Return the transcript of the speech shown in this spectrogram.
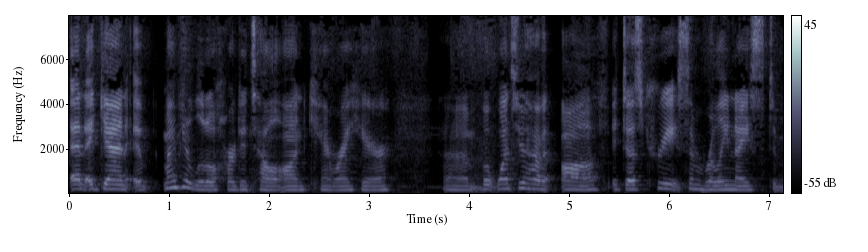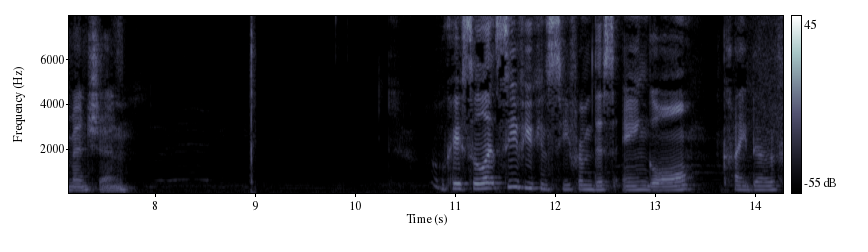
and again, it might be a little hard to tell on camera here, um, but once you have it off, it does create some really nice dimension. Okay, so let's see if you can see from this angle, kind of.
